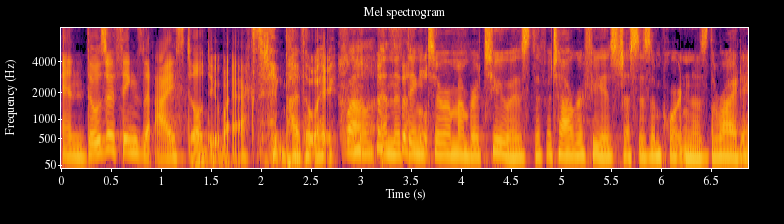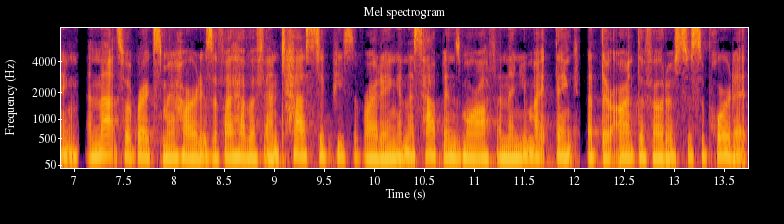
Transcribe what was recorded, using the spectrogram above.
And those are things that I still do by accident, by the way. Well, and the so. thing to remember too is the photography is just as important as the writing. And that's what breaks my heart is if I have a fantastic piece of writing, and this happens more often than you might think, that there aren't the photos to support it.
